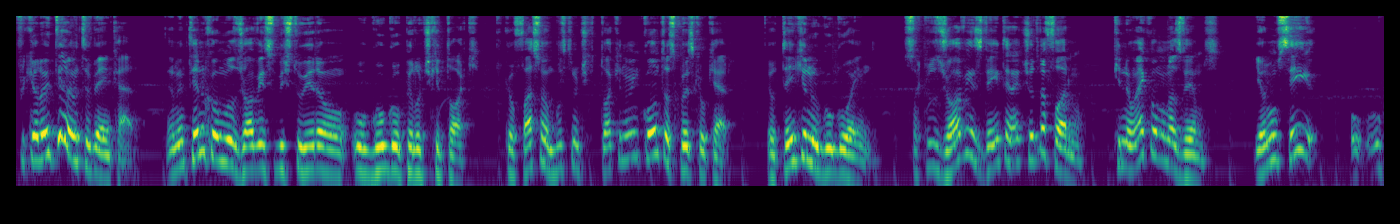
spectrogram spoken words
Porque eu não entendo muito bem, cara. Eu não entendo como os jovens substituíram o Google pelo TikTok. Porque eu faço uma busca no TikTok e não encontro as coisas que eu quero. Eu tenho que ir no Google ainda. Só que os jovens veem a internet de outra forma, que não é como nós vemos. E eu não sei o, o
